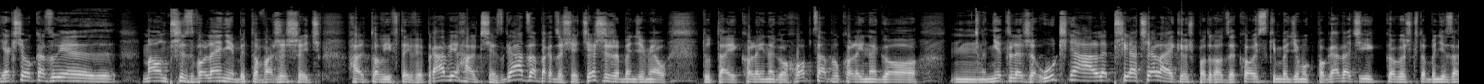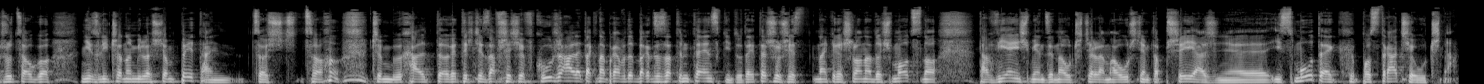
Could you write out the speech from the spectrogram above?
Jak się okazuje, ma on przyzwolenie, by towarzyszyć Haltowi w tej wyprawie. Halt się zgadza, bardzo się cieszy, że będzie miał tutaj kolejnego chłopca, kolejnego mm, nie tyle, że ucznia, ale przyjaciela jakiegoś po drodze, kogoś, z kim będzie mógł pogadać i kogoś, kto będzie zarzucał go niezliczoną ilością pytań. Coś, co, czym Halt teoretycznie zawsze się wkurza, ale tak naprawdę bardzo za tym tęskni. Tutaj też już jest nakreślona dość mocno ta więź między nauczycielem a uczniem, ta przyjaźń e, i smutek po stracie ucznia.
